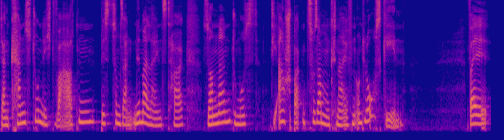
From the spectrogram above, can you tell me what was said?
dann kannst du nicht warten bis zum St. Nimmerleinstag, sondern du musst die Arschbacken zusammenkneifen und losgehen. Weil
